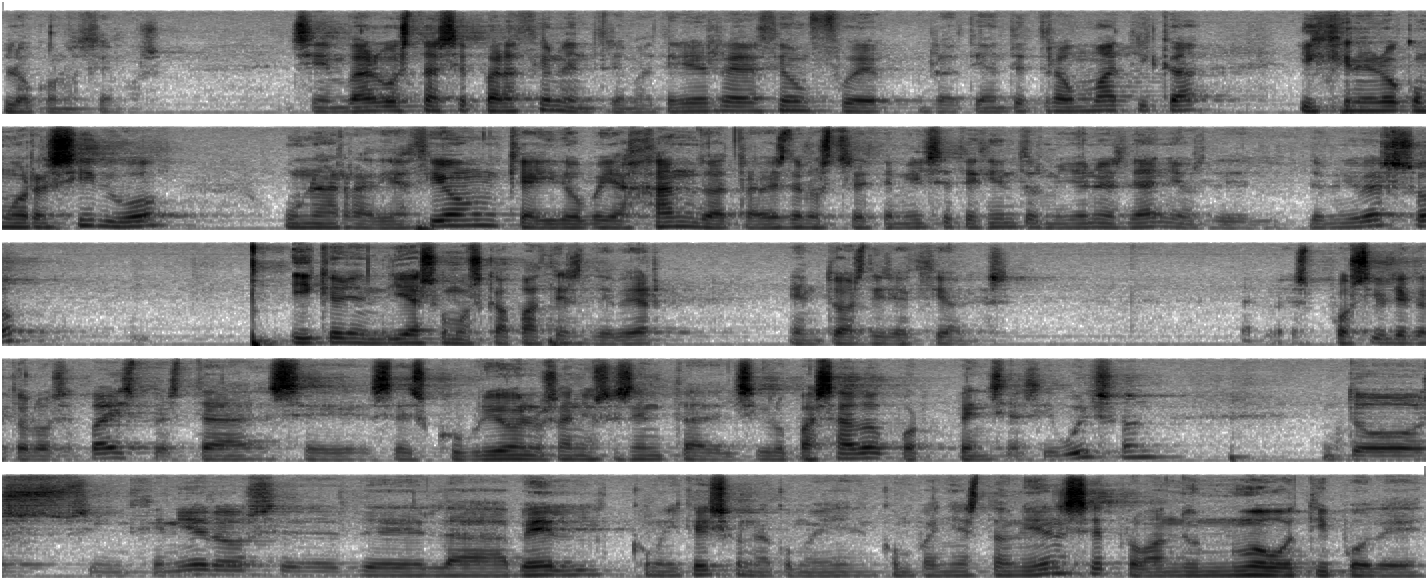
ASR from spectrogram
lo conocemos. Sin embargo, esta separación entre materia y radiación fue relativamente traumática y generó como residuo una radiación que ha ido viajando a través de los 13.700 millones de años del, universo y que hoy en día somos capaces de ver en todas direcciones. Es posible que todos lo sepáis, pero se, descubrió en los años 60 del siglo pasado por Penzias y Wilson, dos ingenieros eh, de la Bell Communication, una compañía estadounidense, probando un nuevo tipo de,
